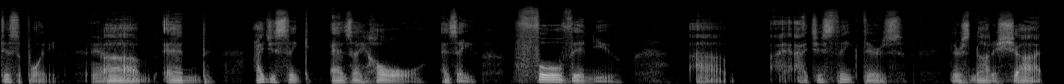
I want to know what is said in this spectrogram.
disappointing. Yeah. Um, and I just think as a whole, as a full venue, uh, I, I just think there's there's not a shot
